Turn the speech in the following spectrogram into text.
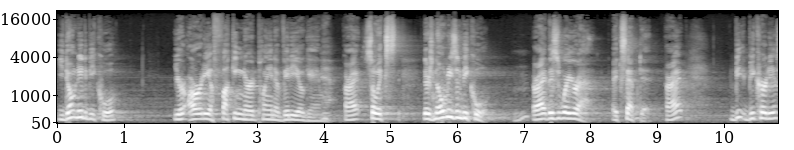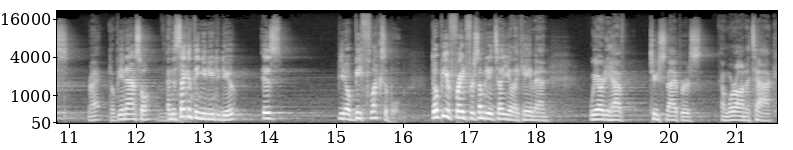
You don't need to be cool. You're already a fucking nerd playing a video game. All right. So ex- there's no reason to be cool. Mm-hmm. All right. This is where you're at. Accept it. All right. Be, be courteous. Right. Don't be an asshole. And the mm-hmm. second thing you need to do is, you know, be flexible. Don't be afraid for somebody to tell you like, hey man, we already have two snipers and we're on attack.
